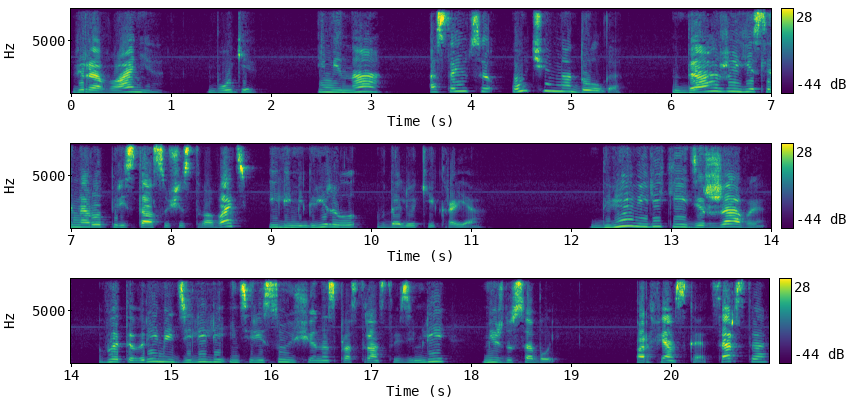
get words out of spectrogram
верования, боги, имена, остаются очень надолго – даже если народ перестал существовать или мигрировал в далекие края. Две великие державы в это время делили интересующее нас пространство Земли между собой – Парфянское царство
